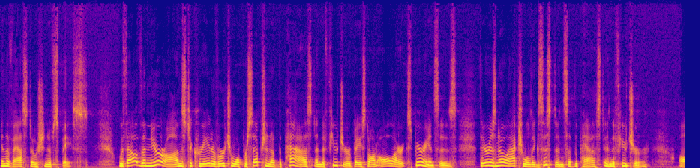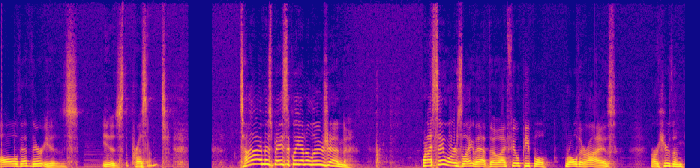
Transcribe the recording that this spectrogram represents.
in the vast ocean of space. Without the neurons to create a virtual perception of the past and the future based on all our experiences, there is no actual existence of the past and the future. All that there is is the present. Time is basically an illusion. When I say words like that, though, I feel people roll their eyes or hear them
